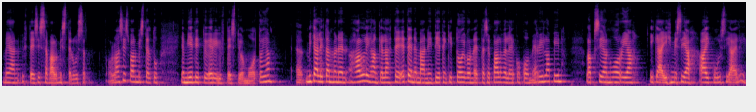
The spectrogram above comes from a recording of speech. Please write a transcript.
meidän yhteisissä valmisteluissa. Ollaan siis valmisteltu ja mietitty eri yhteistyömuotoja. Mikäli tämmöinen hallihanke lähtee etenemään, niin tietenkin toivon, että se palvelee koko Merilapin lapsia, nuoria, ikäihmisiä, aikuisia, eli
